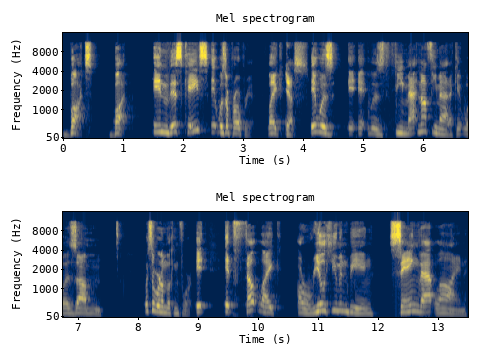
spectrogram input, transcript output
But, but in this case, it was appropriate. Like, yes, it was, it, it was themat, not thematic. It was, um, what's the word I'm looking for? It, it felt like a real human being saying that line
